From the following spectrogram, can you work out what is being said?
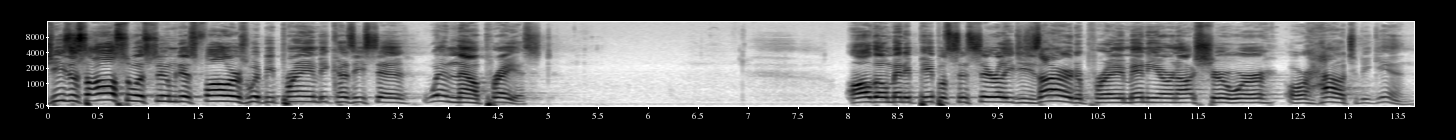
Jesus also assumed his followers would be praying because he said, When thou prayest. Although many people sincerely desire to pray, many are not sure where or how to begin.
